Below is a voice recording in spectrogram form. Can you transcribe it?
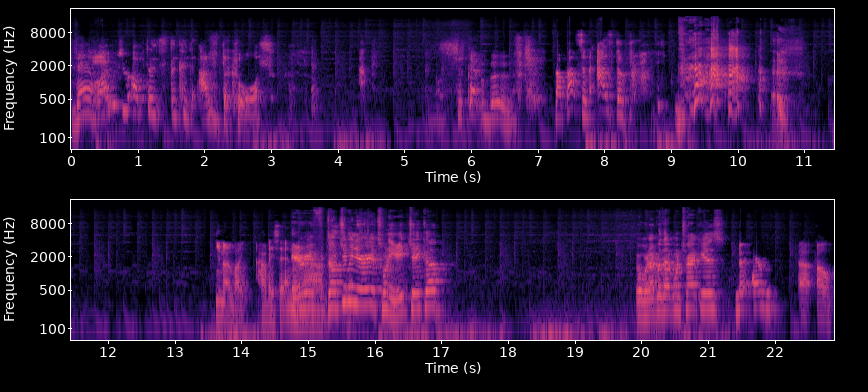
Yeah, why would you update sticking as the course? Just get removed. Now that's an Asda prize. You know, like how they say it. in Area, ads, don't you yeah. mean Area 28, Jacob? Or whatever that one track is? No, area. Uh, oh,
